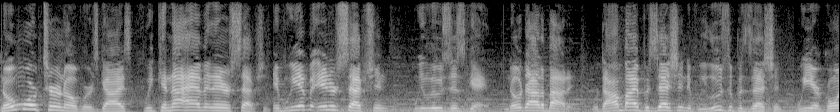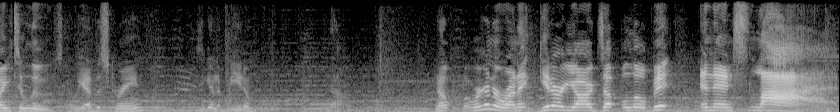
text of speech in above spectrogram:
no more turnovers, guys. We cannot have an interception. If we have an interception, we lose this game. No doubt about it. We're down by a possession. If we lose the possession, we are going to lose. Now we have the screen. Is he going to beat him? No. Nope, but we're going to run it, get our yards up a little bit, and then slide.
